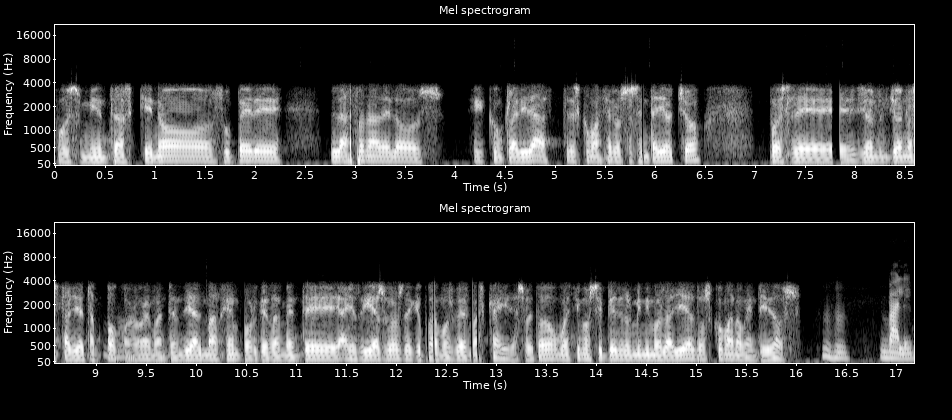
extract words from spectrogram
pues mientras que no supere la zona de los eh, con claridad 3,068, pues yo, yo no estaría tampoco, ¿no? Me mantendría el margen porque realmente hay riesgos de que podamos ver más caídas. Sobre todo, como decimos, si pierde los mínimos de ayer, 2,92. Vale,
